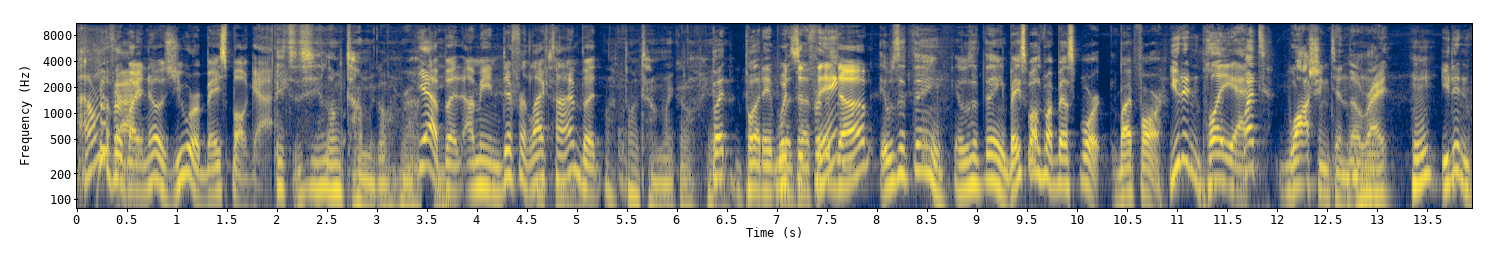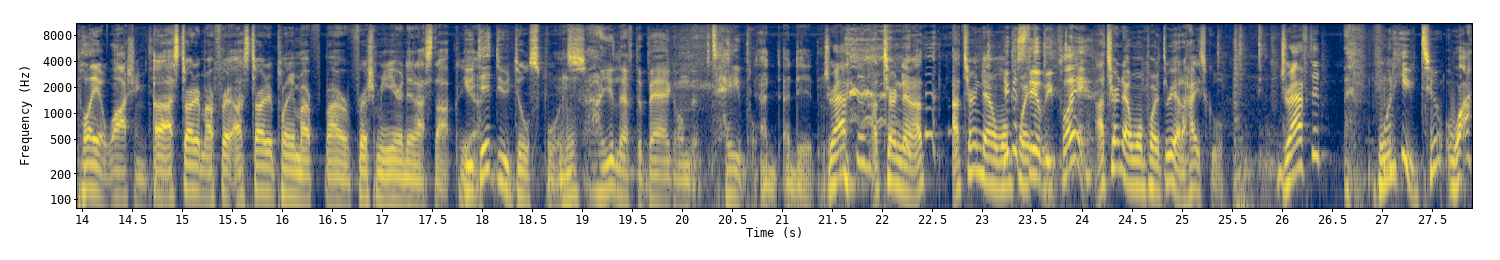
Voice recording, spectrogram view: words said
I don't know if got everybody it. knows you were a baseball guy. It's, it's a long time ago, Rob. Yeah, but I mean, different lifetime. But long time ago. yeah. but but it with was the, a thing. dub, it was a thing. It was a thing. Baseball's my best sport by far. You didn't play at What? Washington though, mm-hmm. right? You didn't play at Washington. Uh, I started my fre- I started playing my my freshman year and then I stopped. You Yeah. did do dual sports. Oh, you left the bag on the table. I, I did. drafted, I turned down. I, I turned down one You can point. still be playing. I turned down one point three out of high school. drafted. What are you doing? Why?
